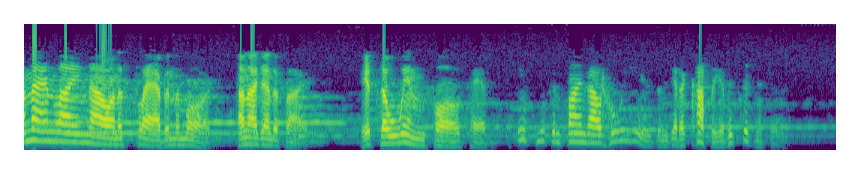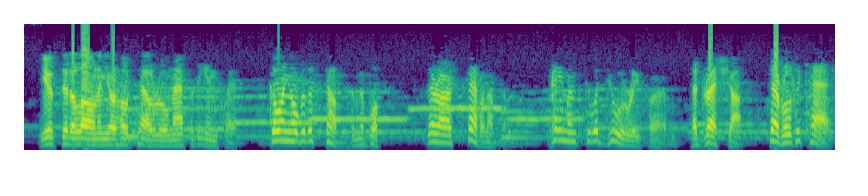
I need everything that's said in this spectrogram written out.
A man lying now on a slab in the morgue, unidentified. It's a windfall, Ted, if you can find out who he is and get a copy of his signature. You sit alone in your hotel room after the inquest, going over the stubs in the book. There are seven of them. Payments to a jewelry firm, a dress shop, several to cash.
